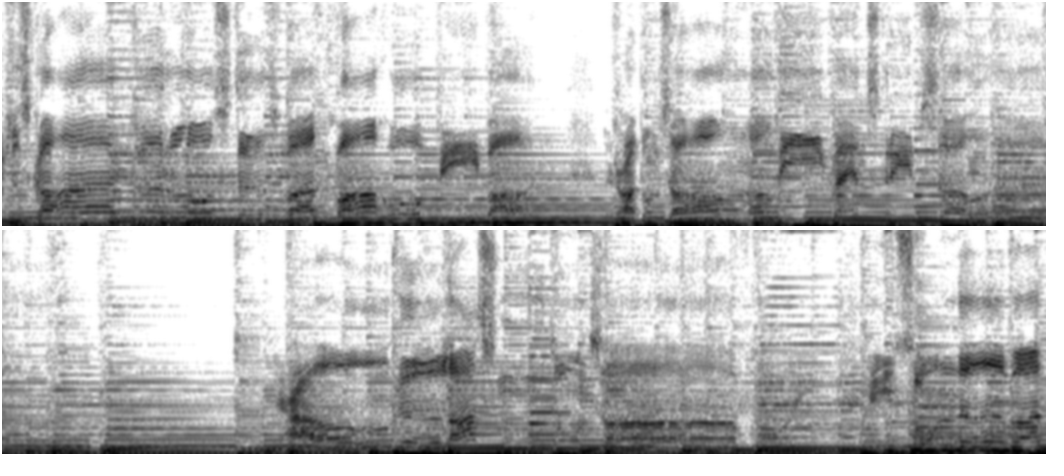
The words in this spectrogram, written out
Daar is skaar verlostes wat wag op die baan. Raad ons almal die wenstreep hou. Elke las moet ons afgooi En sonde wat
